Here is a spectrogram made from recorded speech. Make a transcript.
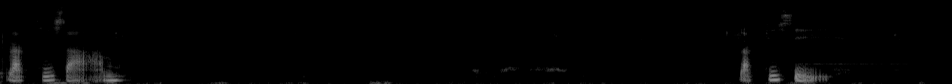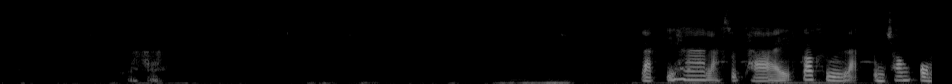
x หลักที่สาม หลักที่สี่นะคะหลักที่ห้าหลักสุดท้ายก็คือหลักตรงช่องปม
